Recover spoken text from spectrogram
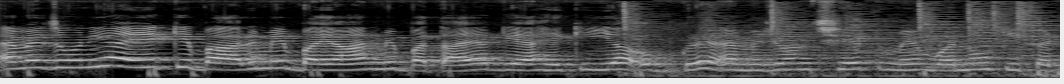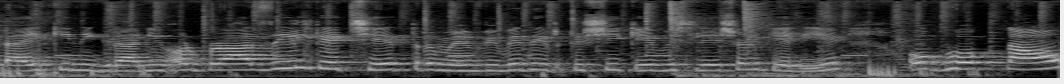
अमेजोनिया एक के बारे में बयान में बताया गया है कि यह उपग्रह अमेजोन क्षेत्र में वनों की कटाई की निगरानी और ब्राज़ील के क्षेत्र में विविध कृषि के विश्लेषण के लिए उपभोक्ताओं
